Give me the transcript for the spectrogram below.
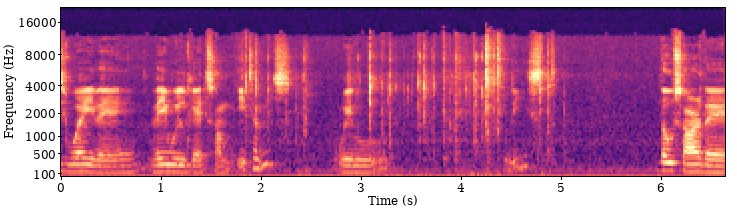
this way they they will get some items. We'll list. Those are the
